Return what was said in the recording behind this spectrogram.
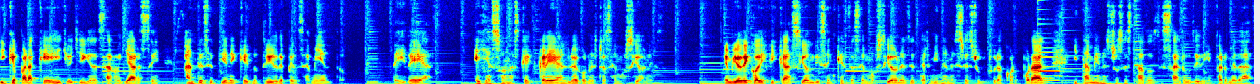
y que para que ello llegue a desarrollarse antes se tiene que nutrir de pensamiento, de ideas. Ellas son las que crean luego nuestras emociones. En biodecodificación dicen que estas emociones determinan nuestra estructura corporal y también nuestros estados de salud y de enfermedad.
